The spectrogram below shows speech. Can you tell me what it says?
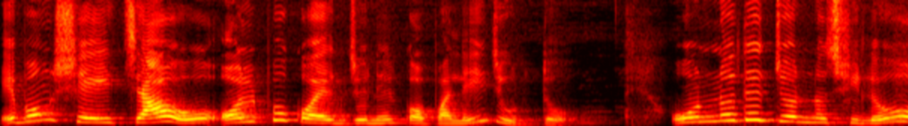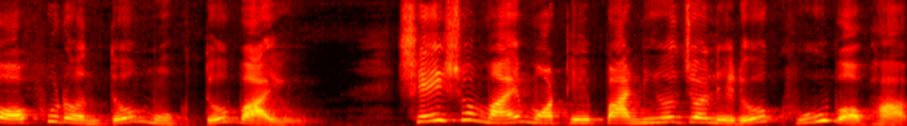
এবং সেই চাও অল্প কয়েকজনের কপালেই জুটত অন্যদের জন্য ছিল অফুরন্ত মুক্ত বায়ু। সেই সময় মঠে পানীয় জলেরও খুব অভাব।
